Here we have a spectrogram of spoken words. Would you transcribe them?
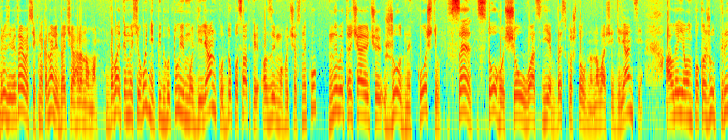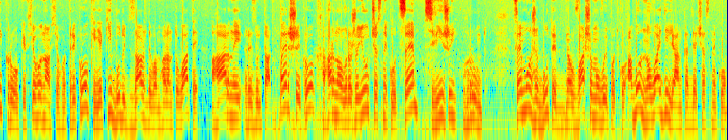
Друзі, вітаю всіх на каналі Дача Агронома. Давайте ми сьогодні підготуємо ділянку до посадки озимого часнику, не витрачаючи жодних коштів, все з того, що у вас є безкоштовно на вашій ділянці. Але я вам покажу три кроки, всього-навсього три кроки, які будуть завжди вам гарантувати гарний результат. Перший крок гарного врожаю часнику це свіжий ґрунт. Це може бути в вашому випадку або нова ділянка для часнику,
